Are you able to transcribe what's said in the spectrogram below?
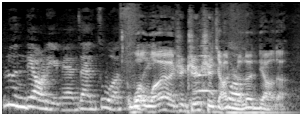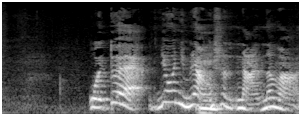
论调里面在做。我我也是支持脚趾的论调的。我对，因为你们两个是男的嘛，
